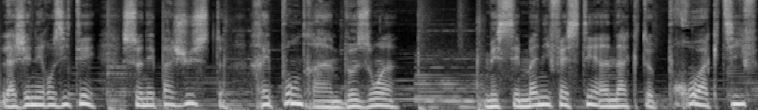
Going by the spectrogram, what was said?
La générosité, ce n'est pas juste répondre à un besoin, mais c'est manifester un acte proactif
